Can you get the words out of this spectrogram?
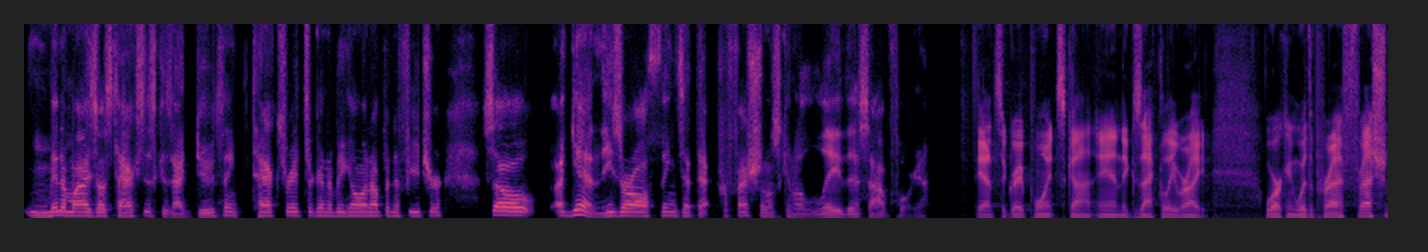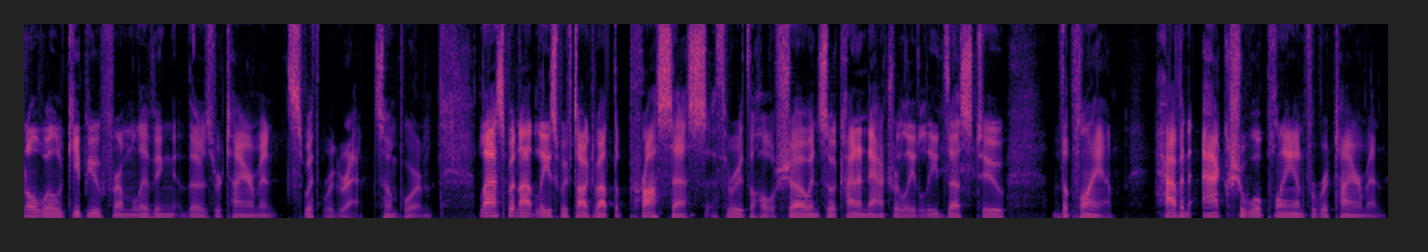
minimize those taxes because I do think tax rates are going to be going up in the future. So again, these are all things that that professional is going to lay this out for you. Yeah, it's a great point, Scott, and exactly right. Working with a professional will keep you from living those retirements with regret. So important. Last but not least, we've talked about the process through the whole show, and so it kind of naturally leads us to the plan. Have an actual plan for retirement.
